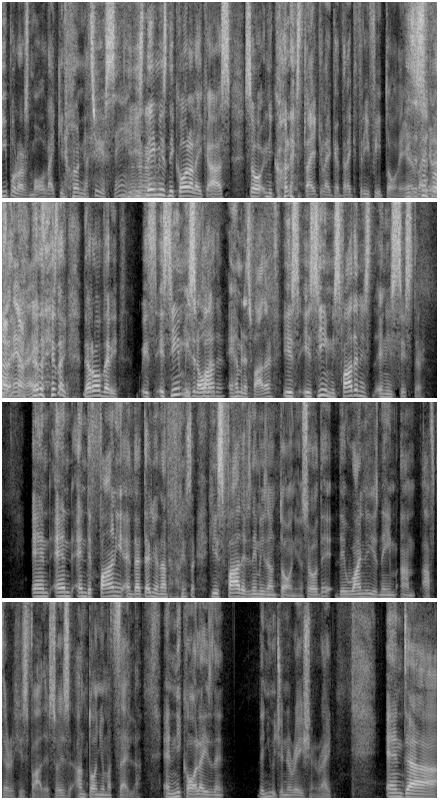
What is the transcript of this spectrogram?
people are small. Like you know, That's what you're saying. his name is Nicola, like us. So Nicola is like like like three feet tall. He's a like- super old man, right? He's like they're all very. It's, it's him. He's his an older father. him and his father. Is is him? His father and his, and his sister. And and and the funny and I tell you another funny story. His father's name is Antonio, so the the winery is named um, after his father. So it's Antonio Mazzella, and Nicola is the the new generation, right? And uh,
